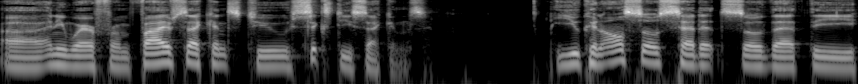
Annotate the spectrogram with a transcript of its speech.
uh, anywhere from five seconds to sixty seconds. You can also set it so that the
